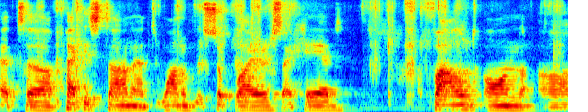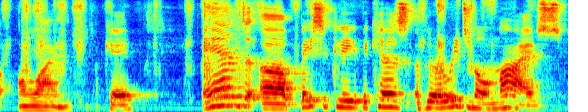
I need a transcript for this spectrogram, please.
at uh, Pakistan at one of the suppliers I had found on uh, online okay? And uh, basically because the original knives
